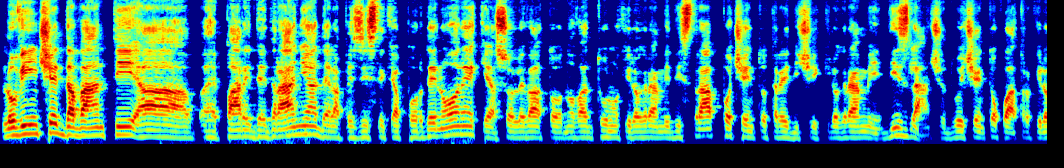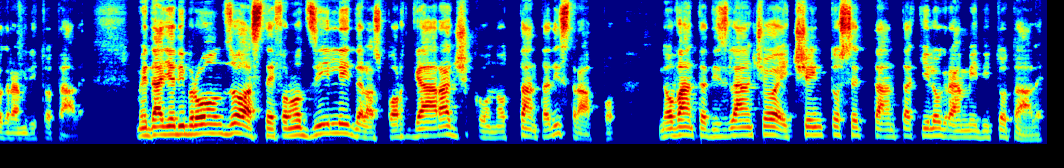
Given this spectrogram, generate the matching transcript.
lo vince davanti a eh, Pari De Dragna della pesistica Pordenone che ha sollevato 91 kg di strappo, 113 kg di slancio, 204 kg di totale. Medaglia di bronzo a Stefano Zilli della Sport Garage con 80 di strappo, 90 di slancio e 170 kg di totale.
